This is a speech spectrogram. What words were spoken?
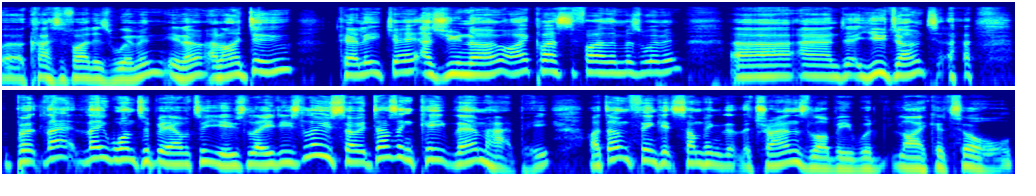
uh, classified as women. You know, and I do Kellie-Jay, as you know, I classify them as women, uh, and you don't. but that they want to be able to use ladies' loo, so it doesn't keep them happy. I don't think it's something that the trans lobby would like at all.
